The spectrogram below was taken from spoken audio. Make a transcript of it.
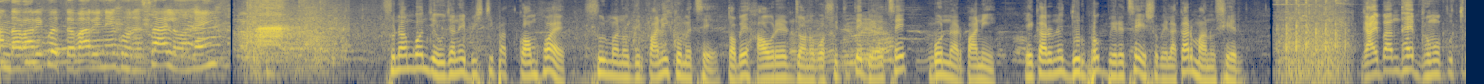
আন্দা বাড়ি করতে পারিনি ঘরে চাইলেও নেই। সুনামগঞ্জে উজানে বৃষ্টিপাত কম হয় সুরমা নদীর পানি কমেছে তবে হাওরের জনবসতিতে বেড়েছে বন্যার পানি। এ কারণে দুর্ভোগ বেড়েছে এসব এলাকার মানুষের। গাইবান্ধায় ব্রহ্মপুত্র,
